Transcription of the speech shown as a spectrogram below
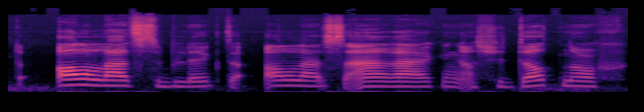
De allerlaatste blik, de allerlaatste aanraking. Als je dat nog,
